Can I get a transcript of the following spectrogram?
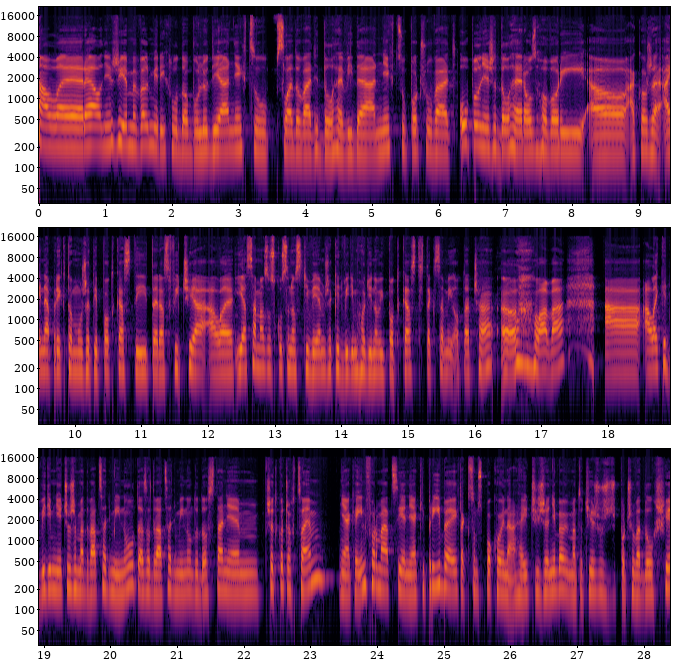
ale reálne žijeme veľmi rýchlu dobu. Ľudia nechcú sledovať dlhé videá, nechcú počúvať úplne, že dlhé rozhovory, akože aj napriek tomu, že tie podcasty teraz fičia, ale ja sama zo skúsenosti viem, že keď vidím hodinový podcast, tak sa mi otača uh, hlava. A, ale keď vidím niečo, že má 20 minút a za 20 20 minút dostanem všetko, čo chcem, nejaké informácie, nejaký príbeh, tak som spokojná, hej. Čiže nebaví ma to tiež už počúvať dlhšie.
